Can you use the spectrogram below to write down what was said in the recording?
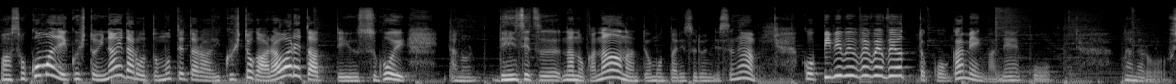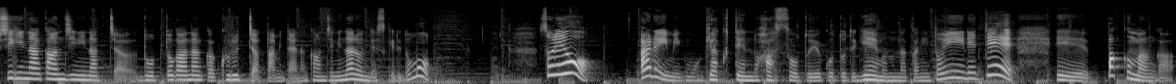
まあ、そこまで行く人いないだろうと思ってたら行く人が現れたっていうすごいあの伝説なのかななんて思ったりするんですがこうピピピピピピッとこう画面がねこうなんだろう不思議な感じになっちゃうドットがなんか狂っちゃったみたいな感じになるんですけれどもそれをある意味もう逆転の発想ということでゲームの中に取り入れて、えー、パックマンが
